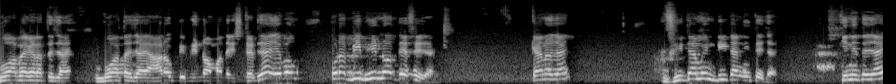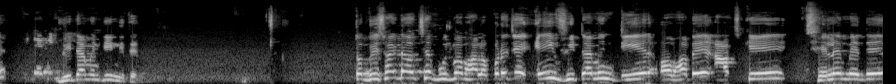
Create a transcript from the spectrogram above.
গোয়া বেগারাতে যায়, গোয়াতে যায়, আরও বিভিন্ন আমাদের স্টেট যায় এবং ওরা বিভিন্ন দেশে যায়। কেন যায়? ভিটামিন ডিটা নিতে যায়। কি নিতে যায়? ভিটামিন ডি নিতে যায়। তো বিষয়টা হচ্ছে বুঝব ভালো করে যে এই ভিটামিন ডি এর অভাবে আজকে ছেলে মেয়েদের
